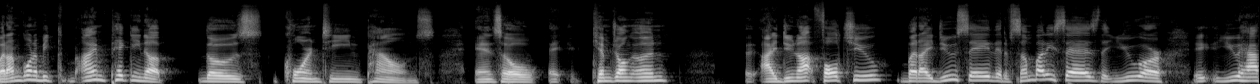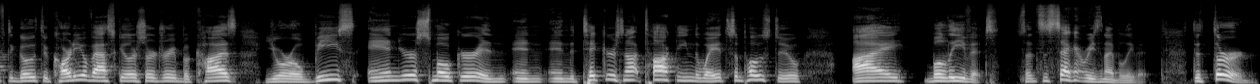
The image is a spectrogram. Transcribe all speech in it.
But I'm going to be, I'm picking up those quarantine pounds. And so, eh, Kim Jong un, I do not fault you, but I do say that if somebody says that you are you have to go through cardiovascular surgery because you're obese and you're a smoker and and and the ticker's not talking the way it's supposed to, I believe it. So that's the second reason I believe it. The third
